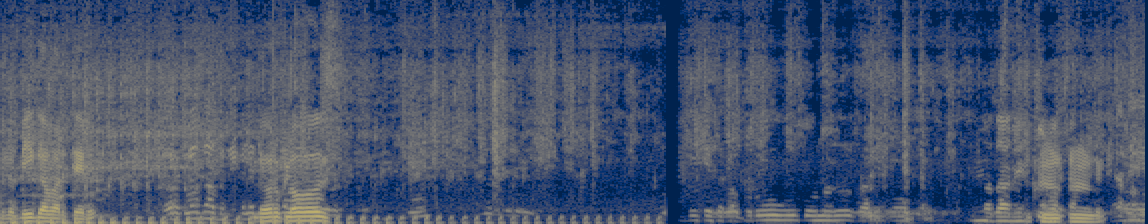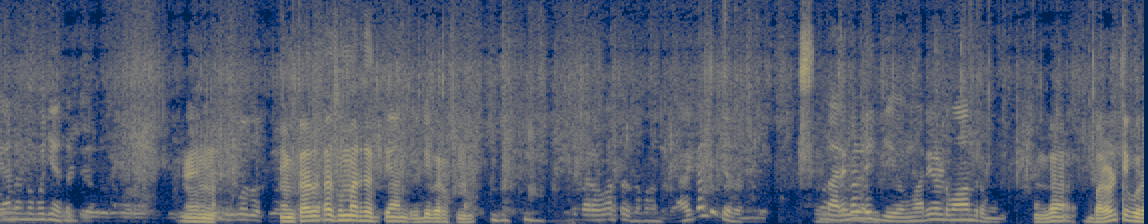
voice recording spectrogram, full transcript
ಇಲ್ಲ ಬೀಗ ಬರ್ತೀರಿ ಡೋರ್ ಕ್ಲೋಸ್ ಒಂದು ಏನನ್ನು ನಿಮ್ಮ ಇಲ್ಲ ಎಂಕಲ್ಲ ಸುಮಾರು ಸತ್ಯ ಅಂತ ಇಡೀ ಬರ್ಬೇಕು ನಾವು. ಎಲ್ಲ ಬರೋಡ್ತಿ ಪೂರ.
